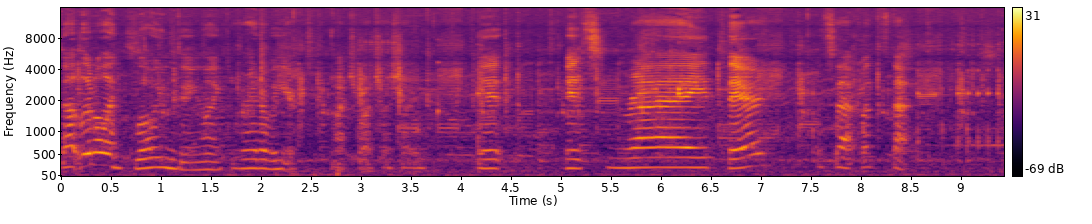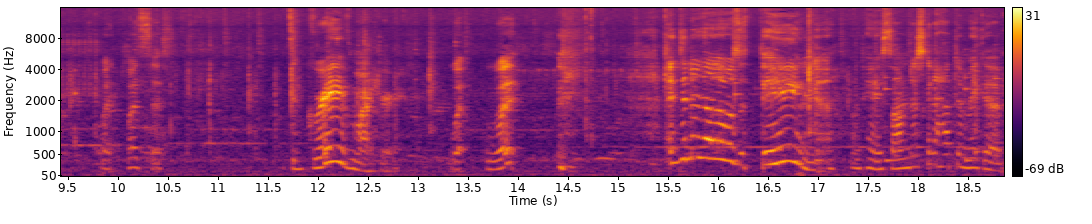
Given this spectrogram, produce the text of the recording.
That little like glowing thing, like right over here. Watch, watch, watch. It, it's right there. What's that? What's that? What? What's this? It's a grave marker. What? What? I didn't know that was a thing. Okay, so I'm just gonna have to make a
